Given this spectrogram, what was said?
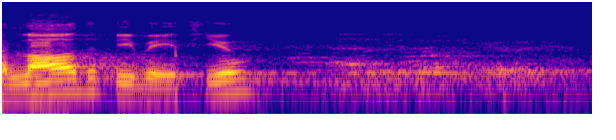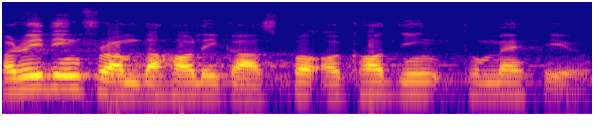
The Lord be with you. A reading from the Holy Gospel according to Matthew.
